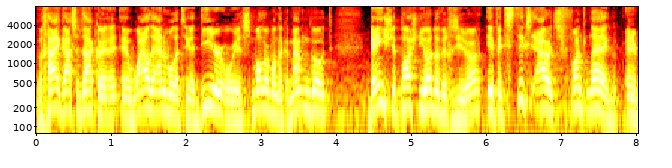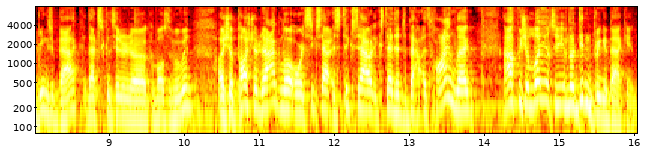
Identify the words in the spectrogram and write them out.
v'chaya gasa v'daka, a, a wild animal, let's say a deer or a smaller one like a mountain goat, ben if it sticks out its front leg and it brings it back, that's considered a convulsive movement. Or it sticks out, it sticks out, extends its, its hind leg, even though it didn't bring it back in.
